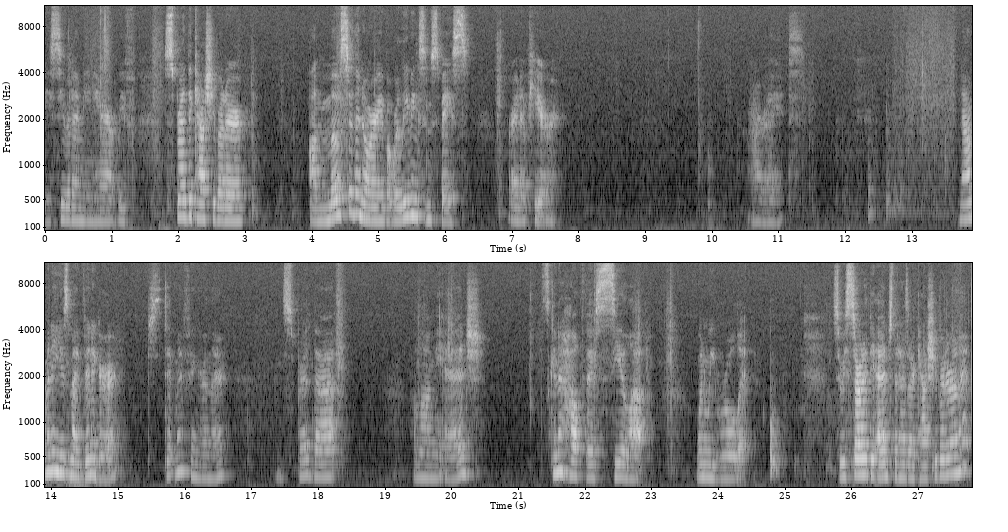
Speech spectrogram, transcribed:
you see what I mean here? We've Spread the cashew butter on most of the nori, but we're leaving some space right up here. All right. Now I'm gonna use my vinegar. Just dip my finger in there and spread that along the edge. It's gonna help this seal up when we roll it. So we start at the edge that has our cashew butter on it.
